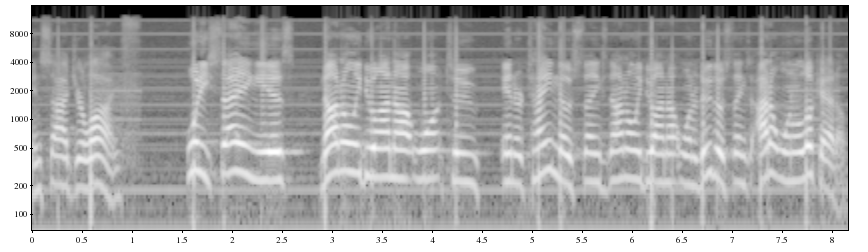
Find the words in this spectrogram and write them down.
inside your life. What he's saying is not only do I not want to entertain those things, not only do I not want to do those things, I don't want to look at them.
